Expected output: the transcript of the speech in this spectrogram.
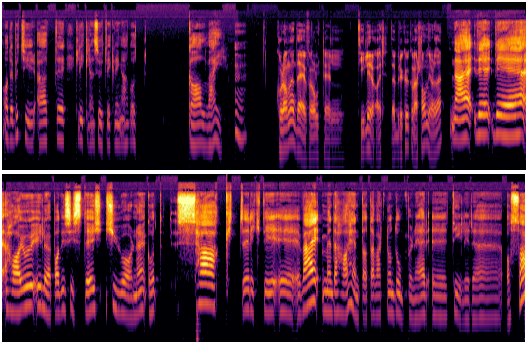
og det betyr at likelønnsutviklinga har gått gal vei. Mm. Hvordan er det i forhold til tidligere år. Det bruker jo ikke å være sånn, gjør det det? Nei, det, det har jo i løpet av de siste 20 årene gått sakte riktig eh, vei, men det har hendt at det har vært noen dumper ned eh, tidligere også.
